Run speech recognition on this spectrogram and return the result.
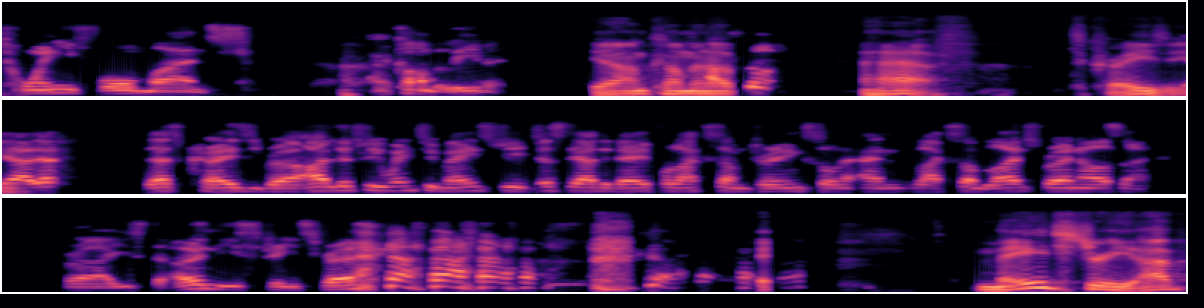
24 months. I can't believe it. Yeah, I'm coming I'm up still, half. It's crazy. Yeah, that, that's crazy, bro. I literally went to Main Street just the other day for like some drinks or, and like some lunch, bro. And I was like, bro, I used to own these streets, bro. Main Street. I've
